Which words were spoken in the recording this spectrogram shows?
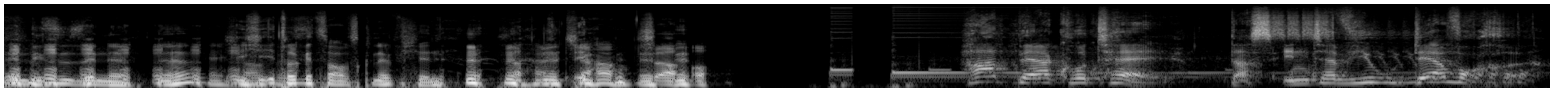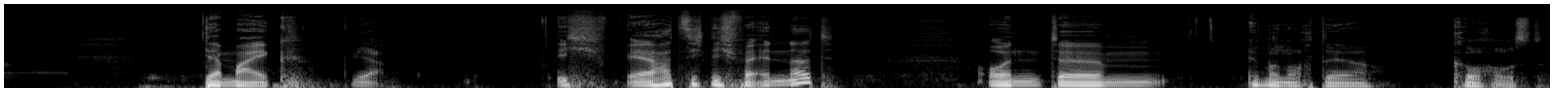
In diesem Sinne. Ne? Ich Ich, drücke jetzt aufs Knöpfchen. Ciao. Ciao. Hartberg Hotel, das Interview der Woche. Der Mike. Ja. Ich, er hat sich nicht verändert und ähm, Immer noch der Co-Host.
